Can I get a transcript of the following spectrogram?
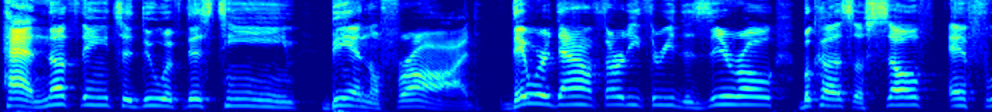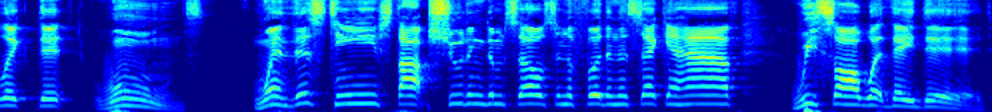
had nothing to do with this team being a fraud. They were down 33 to 0 because of self-inflicted wounds. When this team stopped shooting themselves in the foot in the second half, we saw what they did.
